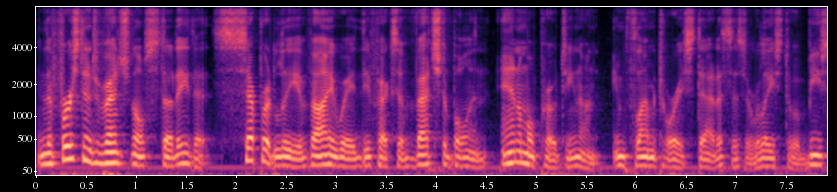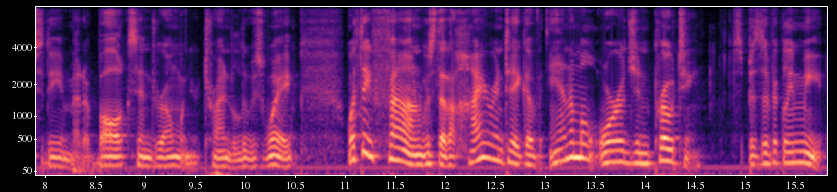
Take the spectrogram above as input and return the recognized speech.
In the first interventional study that separately evaluated the effects of vegetable and animal protein on inflammatory status as it relates to obesity and metabolic syndrome when you're trying to lose weight, what they found was that a higher intake of animal origin protein, specifically meat,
